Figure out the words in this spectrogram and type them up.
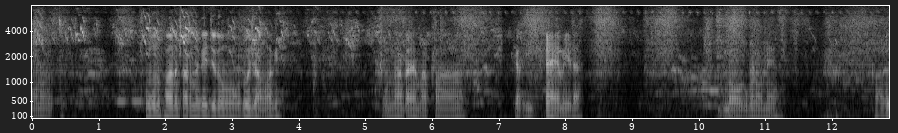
ਹੁਣ ਫੋਨ ਫਾਨ ਕਰਨਗੇ ਜਦੋਂ ਉਦੋਂ ਜਾਵਾਂਗੇ। ਉਹਨਾਂ ਟਾਈਮ ਆਪਾਂ ਘਰੇ ਟਾਈਮ ਜਿਹੜਾ ਬਲੌਗ ਬਣਾਉਨੇ ਆ। ਆਹ।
